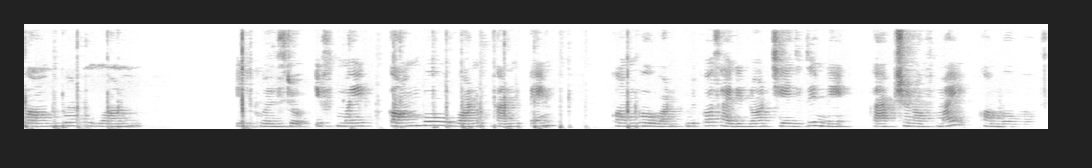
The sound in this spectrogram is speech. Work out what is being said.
combo 1 equals to if my combo 1 contain combo 1 because I did not change the name caption of my combo box.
